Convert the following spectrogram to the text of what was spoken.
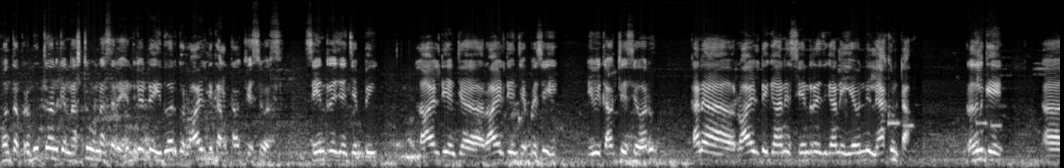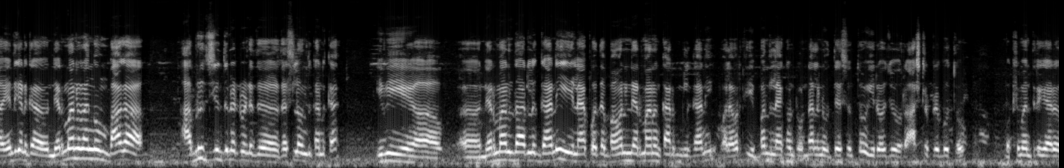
కొంత ప్రభుత్వానికి నష్టం ఉన్నా సరే ఎందుకంటే ఇదివరకు రాయల్టీ కలెక్ట్ కలెక్ట్ చేసేవారు. సీనరేజ్ అని చెప్పి లాయల్టీ అని రాయల్టీ అని చెప్పేసి ఇవి కలెక్ట్ చేసేవారు. కానీ ఆ రాయల్టీ కానీ సీనరేజ్ కానీ ఇవన్నీ లేకుండా ప్రజలకి ఎందుకంటే నిర్మాణ రంగం బాగా అభివృద్ధి చెందుతున్నటువంటి ద- దశలో ఉంది కనుక ఇవి నిర్మాణదారులకు కానీ లేకపోతే భవన నిర్మాణం కార్మికులకు కానీ వాళ్ళెవరికి ఇబ్బంది లేకుండా ఉండాలనే ఉద్దేశంతో ఈరోజు రాష్ట్ర ప్రభుత్వం ముఖ్యమంత్రి గారు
